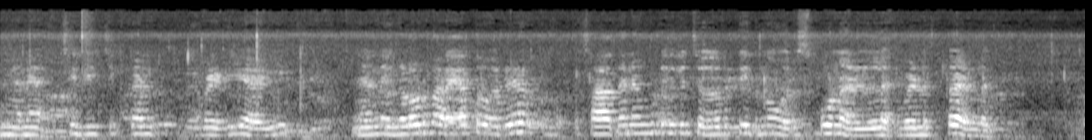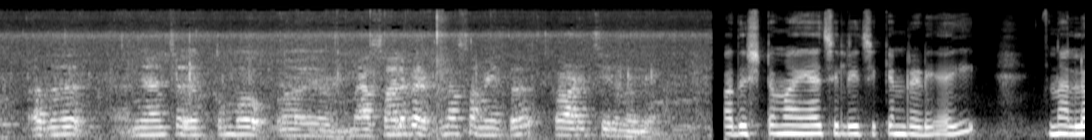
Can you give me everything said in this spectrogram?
ഇങ്ങനെ ചില്ലി ചിക്കൻ റെഡിയായി. ഞാൻ നിങ്ങളോട് പറയാത്ത ഒരു സാധനം കൂടി ഇതിൽ ചേർത്തിരുന്നു. ഒരു സ്പൂൺ എള്ള് വെളുത്ത എള്ള്. അത് ഞാൻ ചേർക്കുമ്പോൾ മസാല പുരട്ടുന്ന സമയത്ത് കാണിച്ചിരുന്നില്ലേ? സ്വാദിഷ്ടമായ ചില്ലി ചിക്കൻ റെഡിയായി. നല്ല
